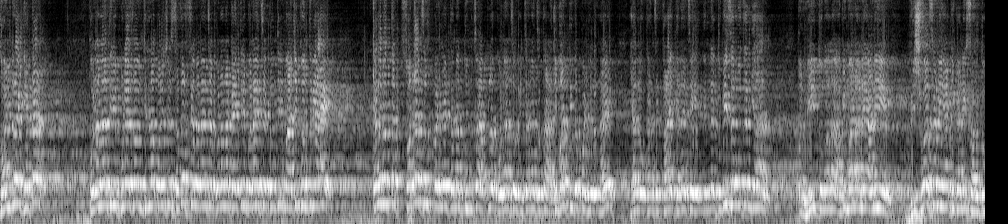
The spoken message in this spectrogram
कॉन्ट्रॅक्ट घेतात? कोणाला तरी पुढे जाऊन जिल्हा परिषद सदस्य बनायचं कोणाला काहीतरी बनायचं कोणतरी माझी कोणतरी आहे. त्यांना फक्त स्वतःच पडलंय त्यांना तुमचं आपलं कोणाचं विचारायचं तर अजिबात तिथं पडलेलं नाही. ह्या लोकांचं काय करायचं हे निर्णय तुम्ही सर्वजण घ्याल. पण मी तुम्हाला अभिमानाने आणि विश्वासाने या ठिकाणी सांगतो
